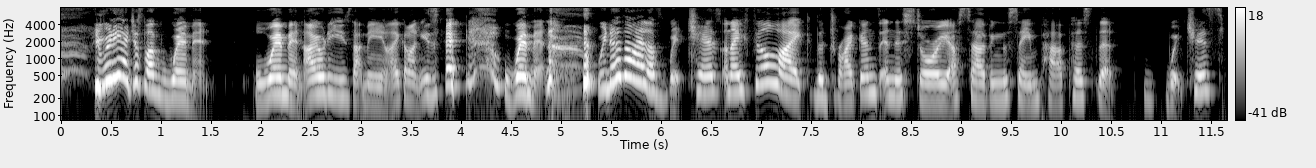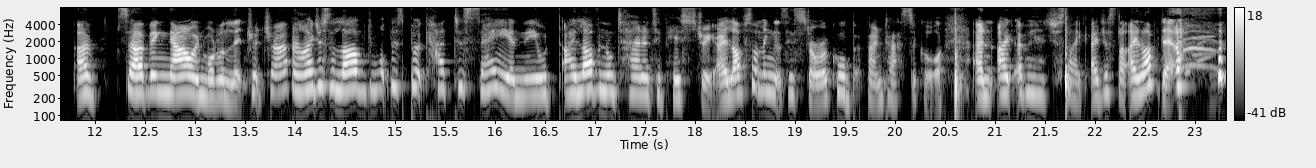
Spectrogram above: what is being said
really, I just love women. Women. I already used that meaning. I can't use it. women. we know that I love witches, and I feel like the dragons in this story are serving the same purpose that witches are serving now in modern literature. And I just loved what this book had to say and the I love an alternative history. I love something that's historical but fantastical. And I, I mean it's just like I just I loved it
